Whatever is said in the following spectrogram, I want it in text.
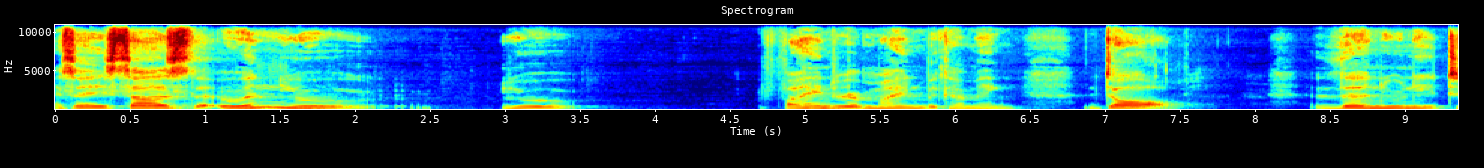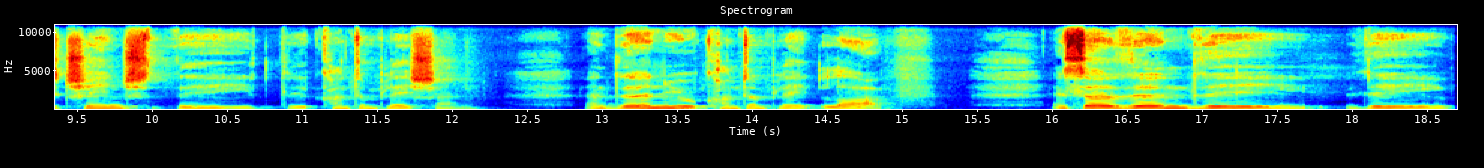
And so he says that when you you find your mind becoming dull, then you need to change the, the contemplation. And then you contemplate love. And so then the the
